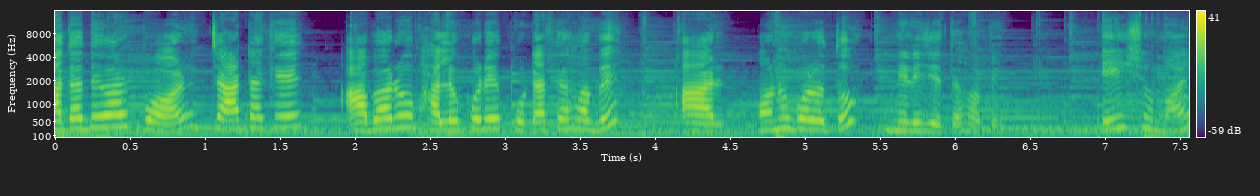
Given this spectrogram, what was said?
আদা দেওয়ার পর চাটাকে আবারও ভালো করে ফোটাতে হবে আর অনবরত নেড়ে যেতে হবে। এই সময়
